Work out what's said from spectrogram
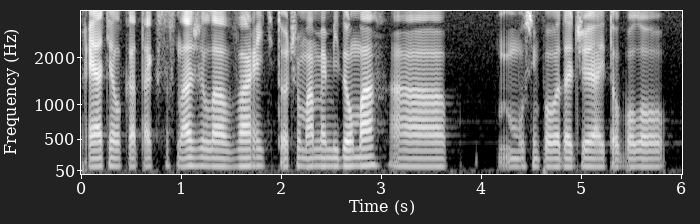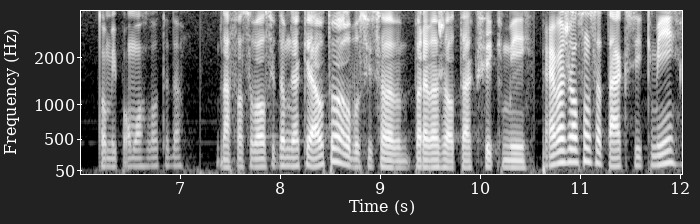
priateľka, tak sa snažila variť to, čo máme my doma a musím povedať, že aj to bolo to mi pomohlo teda. Nafasoval si tam nejaké auto, alebo si sa prevážal taxikmi? Prevážal som sa taxikmi,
